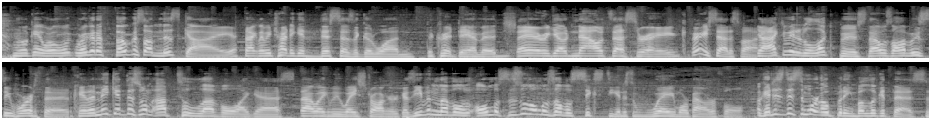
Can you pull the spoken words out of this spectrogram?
okay, well, we're, we're gonna focus on this guy. In fact, let me try to get this as a good one the crit damage. There we go. Now it's S rank. Very satisfying. Yeah, I activated a luck boost. That was obviously worth it. Okay, let me get this one up to level, I guess. That way it can be way stronger because even level almost, this was almost level 60 and it's way more powerful. Okay, this, this is more opening, but look at this.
